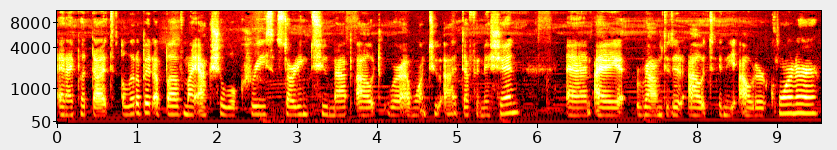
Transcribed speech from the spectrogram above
And I put that a little bit above my actual crease, starting to map out where I want to add definition. And I rounded it out in the outer corner.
